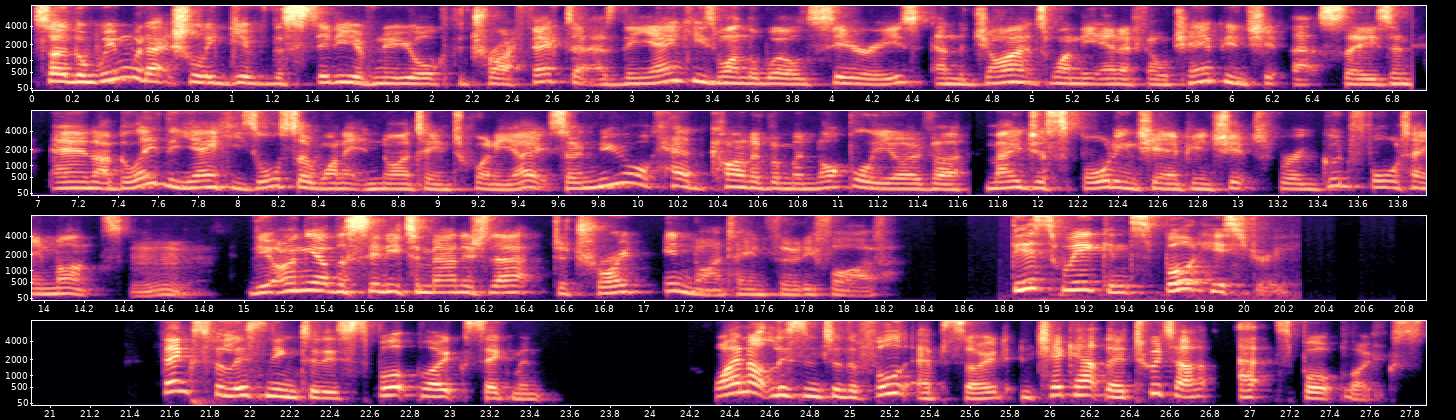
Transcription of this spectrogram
So the win would actually give the city of New York the trifecta as the Yankees won the World Series and the Giants won the NFL championship that season. And I believe the Yankees also won it in 1928. So New York had kind of a monopoly over major sporting championships for a good 14 months. Mm. The only other city to manage that, Detroit in 1935. This week in sport history. Thanks for listening to this Sport Bloke segment. Why not listen to the full episode and check out their Twitter at Sport Blokes?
